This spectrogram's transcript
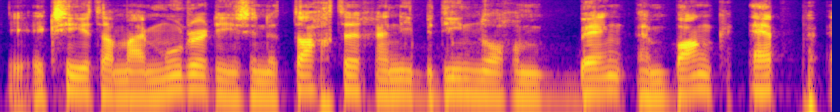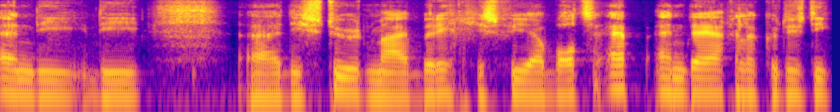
Ik zie het aan mijn moeder, die is in de tachtig en die bedient nog een, bank, een bank-app. En die, die, uh, die stuurt mij berichtjes via WhatsApp en dergelijke. Dus die,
